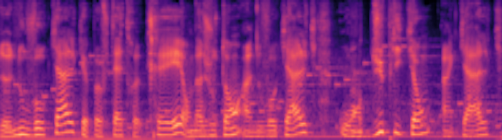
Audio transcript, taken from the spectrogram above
De nouveaux calques peuvent être créés en ajoutant un nouveau calque ou en dupliquant un calque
